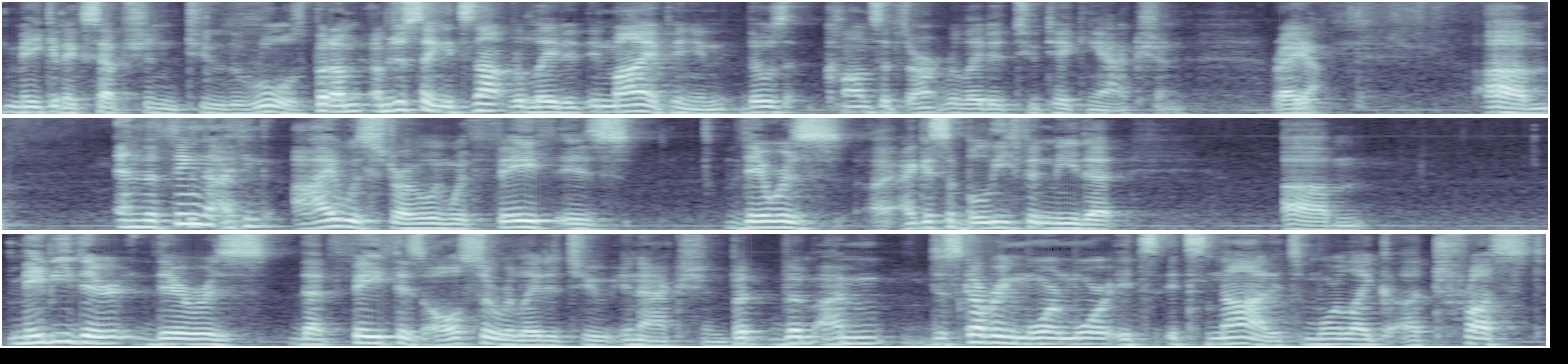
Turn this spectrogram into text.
make an exception to the rules. But I'm I'm just saying it's not related. In my opinion, those concepts aren't related to taking action, right? Yeah. And the thing that I think I was struggling with faith is there was, I guess, a belief in me that um, maybe there there was that faith is also related to inaction. But the, I'm discovering more and more it's it's not. It's more like a trust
